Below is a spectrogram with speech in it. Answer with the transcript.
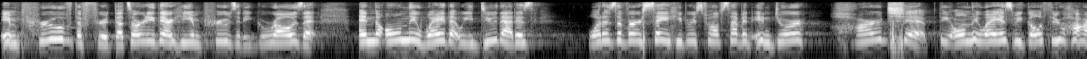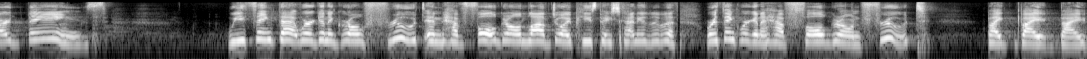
Improve the fruit that's already there. He improves it, He grows it. And the only way that we do that is what does the verse say? Hebrews 12 7 endure hardship. The only way is we go through hard things. We think that we're going to grow fruit and have full grown love, joy, peace, patience, kindness. Blah, blah. We think we're going to have full grown fruit by, by, by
